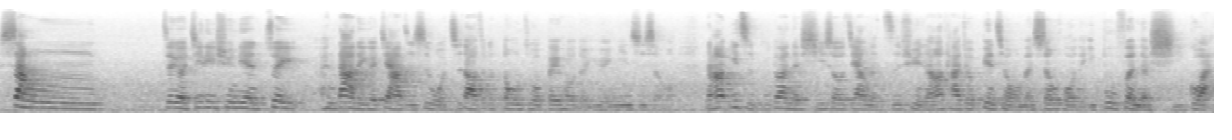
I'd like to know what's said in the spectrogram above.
上。这个肌力训练最很大的一个价值是我知道这个动作背后的原因是什么，然后一直不断的吸收这样的资讯，然后它就变成我们生活的一部分的习惯，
